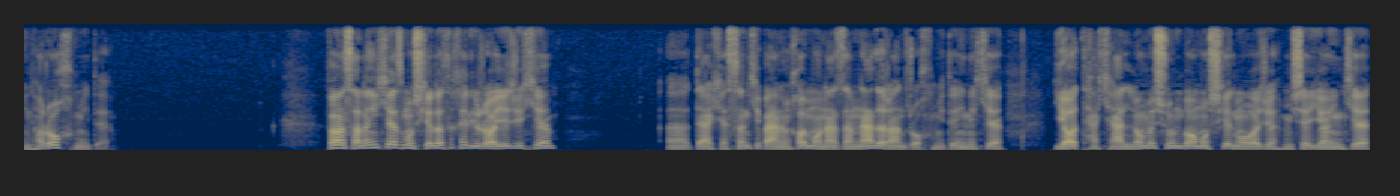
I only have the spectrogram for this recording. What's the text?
اینها رخ میده. و مثلا یکی از مشکلات خیلی رایجی که در کسانی که برنامه خواب منظم ندارند رخ میده اینه که یا تکلمشون با مشکل مواجه میشه یا اینکه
